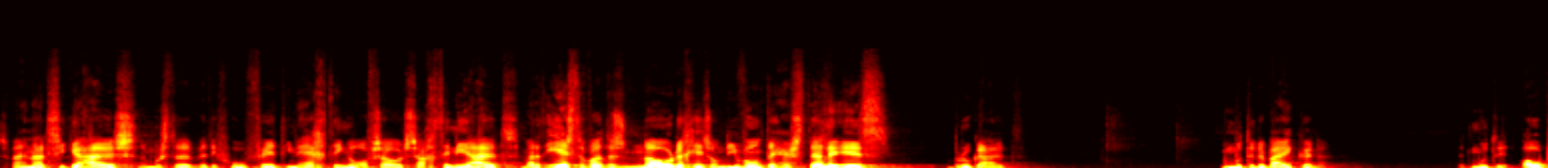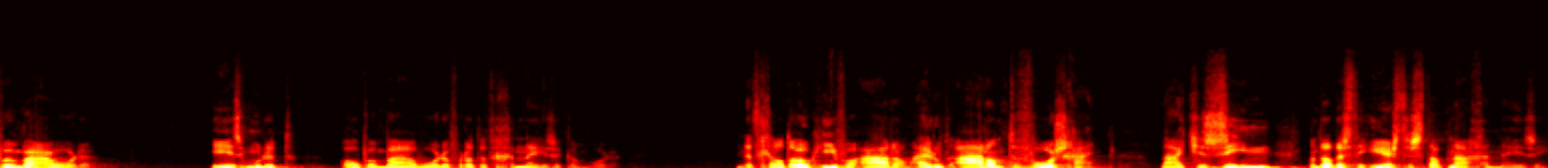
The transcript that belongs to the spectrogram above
Dus wij naar het ziekenhuis, er moesten, weet ik hoe, 14 hechtingen of zo, het zag er niet uit. Maar het eerste wat dus nodig is om die wond te herstellen is, broek uit. We moeten erbij kunnen. Het moet openbaar worden. Eerst moet het openbaar worden voordat het genezen kan worden. En dat geldt ook hier voor Adam. Hij roept Adam tevoorschijn. Laat je zien, want dat is de eerste stap naar genezing.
